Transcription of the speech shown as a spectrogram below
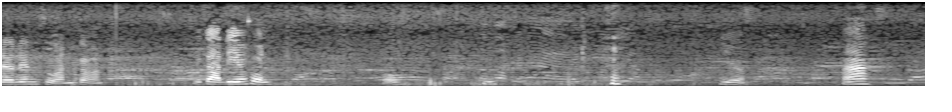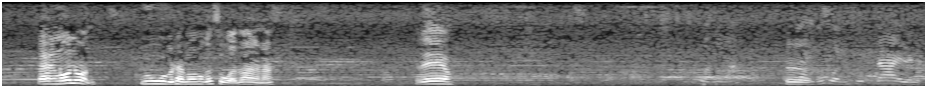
เดินเล่นสวนก่อนอากาศดีไหมฝนโอ้เยอะมาไปทางโน้นนู่นนู่นไปทางโน้นมันก็สวยมากนะ เร็วสวนนะเออก็สวนพุทธได้เลยเนี่ย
